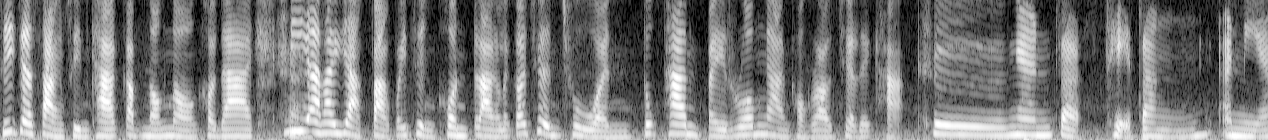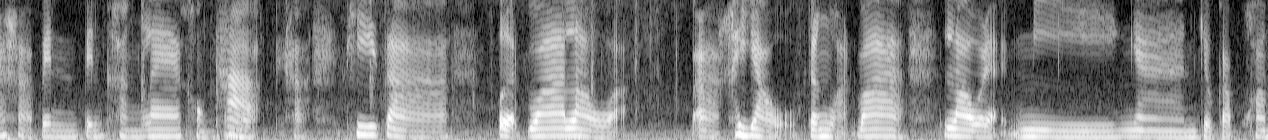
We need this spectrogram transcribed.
ที่จะสั่งสินค้ากับน้องๆเขาได้ มีอะไรอยากฝากไปถึงคนตรัง แล้วก็เชิญชวนทุกท่านไปร่วมงานของเราเชิญเลยค่ะ คืองานจัดเถตังอันเนี้ยค่ะ เป็นเป็นครั้งแรกของจังหวัดค่ะ ที่จะเปิดว่าเราอะอ่าเขย่าจังหวัดว่าเราเนี่ยมีงานเกี่ยวกับความ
